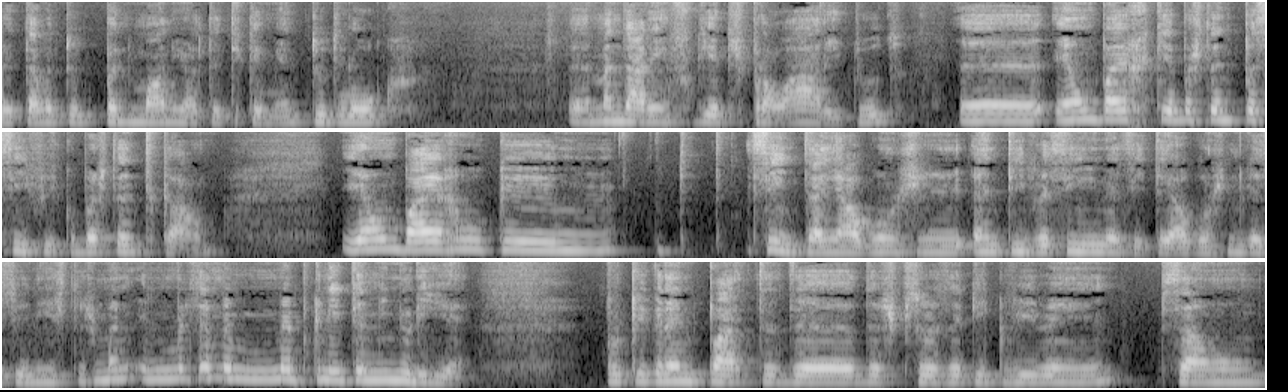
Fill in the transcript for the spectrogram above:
estava tudo pandemónio autenticamente, tudo louco. A mandarem foguetes para o ar e tudo. Uh, é um bairro que é bastante pacífico, bastante calmo. E é um bairro que, sim, tem alguns anti-vacinas e tem alguns negacionistas, mas, mas é uma, uma pequenita minoria. Porque grande parte de, das pessoas aqui que vivem são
